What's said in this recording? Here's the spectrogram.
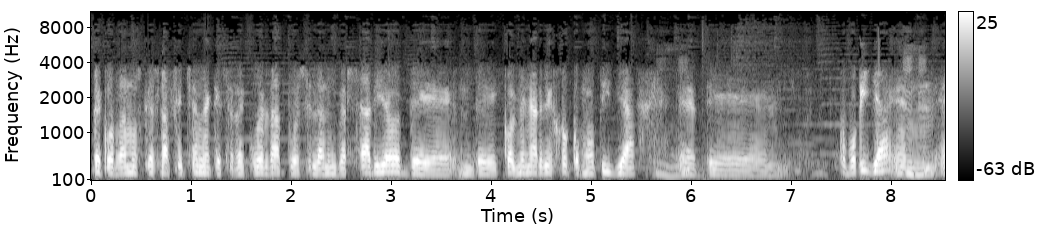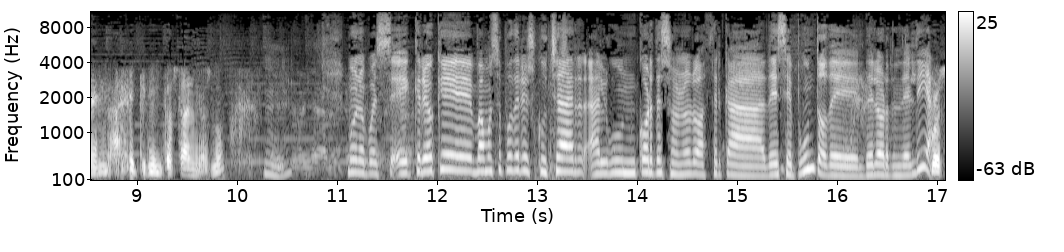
Recordamos que es la fecha en la que se recuerda pues el aniversario de, de Colmenar Viejo como villa eh, de como villa en, en hace 500 años, ¿no? Bueno, pues eh, creo que vamos a poder escuchar algún corte sonoro acerca de ese punto de- del orden del día. Pues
